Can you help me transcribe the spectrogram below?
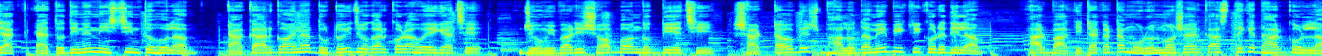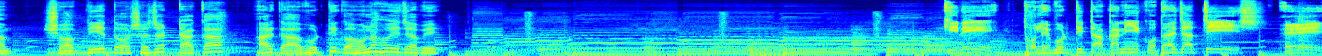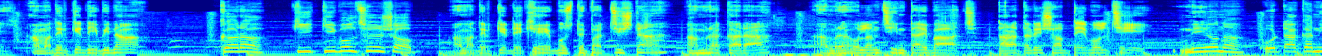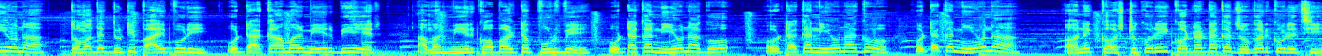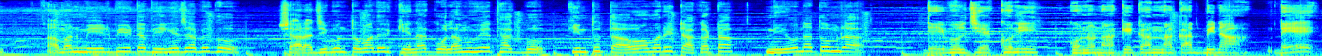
যাক এতদিনে নিশ্চিন্ত হলাম। টাকা আর গয়না দুটোই জোগাড় করা হয়ে গেছে। জমি বাড়ি সব বন্ধক দিয়েছি। সারটাও বেশ ভালো দামেই বিক্রি করে দিলাম। আর বাকি টাকাটা মোড়ল মশাইয়ের কাছ থেকে ধার করলাম। সব দিয়ে দশ হাজার টাকা আর গা ভর্তি গহনা হয়ে যাবে। কিরে থলে ভর্তি টাকা নিয়ে কোথায় যাচ্ছিস? এই আমাদেরকে দিবি না? কারা? কি কি বলছো সব আমাদেরকে দেখে বুঝতে পারছিস না? আমরা কারা? আমরা হলাম ছিনতাই বাজ। তাড়াতাড়ি সব দে বলছি। নিও না ও টাকা নিও না। তোমাদের দুটি পায়ে পড়ি। ও টাকা আমার মেয়ের বিয়ের। আমার মেয়ের কপালটা পুড়বে। ও টাকা নিও না গো। ও টাকা নিও না গো। ও টাকা নিও না। অনেক কষ্ট করেই কটা টাকা জোগাড় করেছি। আমার মেয়ের বিয়েটা ভেঙে যাবে গো। সারা জীবন তোমাদের কেনা গোলাম হয়ে থাকব, কিন্তু তাও আমার এই টাকাটা নিও না তোমরা। দে বলছি এক্ষুনি, কোনো নাকে কান্না কাঁদবি না। দে।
